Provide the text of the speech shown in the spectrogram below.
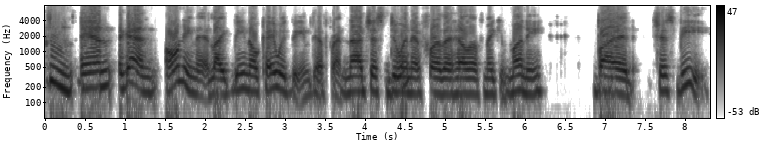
and again, owning it, like being okay with being different, not just doing it for the hell of making money, but just be,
